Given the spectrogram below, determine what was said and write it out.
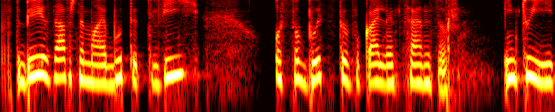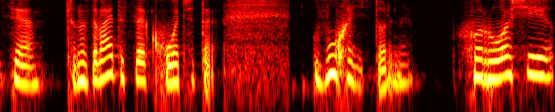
В тобі завжди має бути твій особистий вокальний цензор, інтуїція, чи називайте це як хочете. Вуха зі сторони. Хороші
